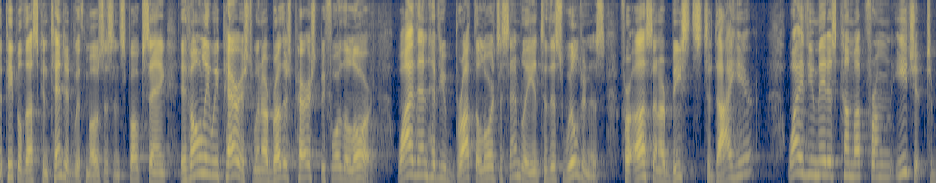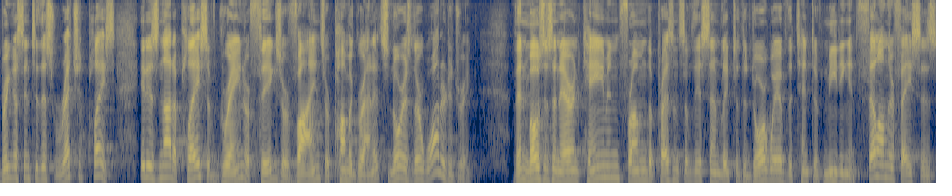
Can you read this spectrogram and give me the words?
The people thus contended with Moses and spoke, saying, If only we perished when our brothers perished before the Lord. Why then have you brought the Lord's assembly into this wilderness for us and our beasts to die here? Why have you made us come up from Egypt to bring us into this wretched place? It is not a place of grain or figs or vines or pomegranates, nor is there water to drink. Then Moses and Aaron came in from the presence of the assembly to the doorway of the tent of meeting and fell on their faces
